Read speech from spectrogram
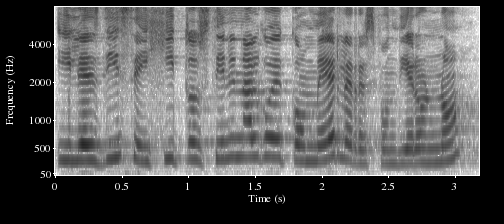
y les dice, hijitos, ¿tienen algo de comer? Le respondieron, no.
